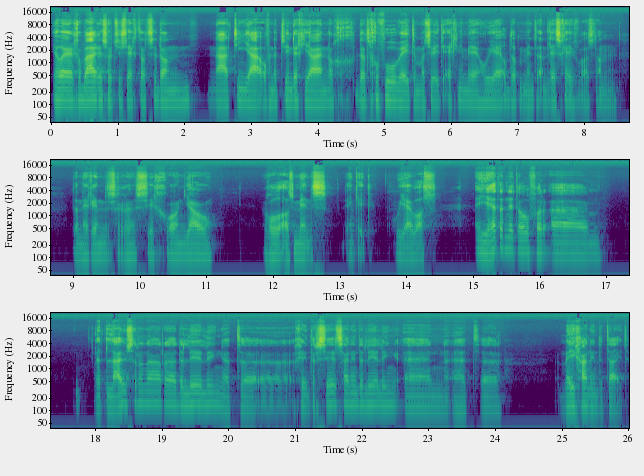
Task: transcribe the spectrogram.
heel erg waar is wat je zegt, dat ze dan na tien jaar of na twintig jaar nog dat gevoel weten, maar ze weten echt niet meer hoe jij op dat moment aan het lesgeven was, dan, dan herinneren ze zich gewoon jouw rol als mens, denk ik, hoe jij was. En je had het net over ehm, het luisteren naar uh, de leerling, het uh, geïnteresseerd zijn in de leerling en het uh, meegaan in de tijd.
